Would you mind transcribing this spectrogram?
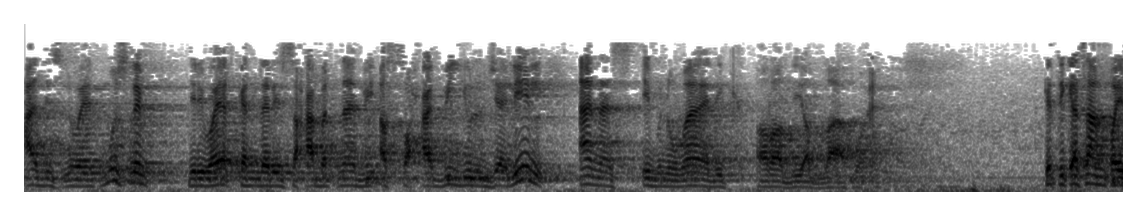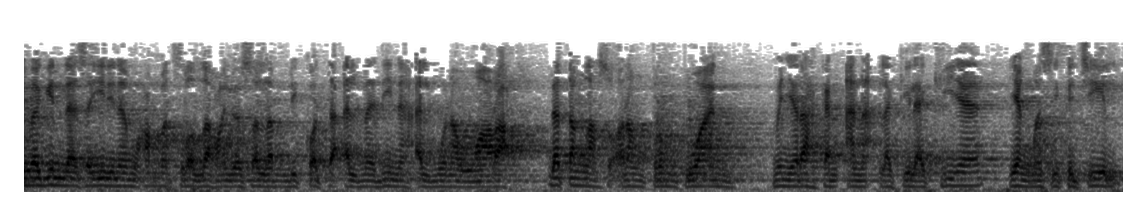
hadis riwayat Muslim. Diriwayatkan dari sahabat Nabi As-Sahabiyul Jalil Anas ibnu Malik radhiyallahu anhu. Ketika sampai baginda Sayyidina Muhammad sallallahu alaihi wasallam di kota Al-Madinah Al-Munawwarah, datanglah seorang perempuan menyerahkan anak laki-lakinya yang masih kecil.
